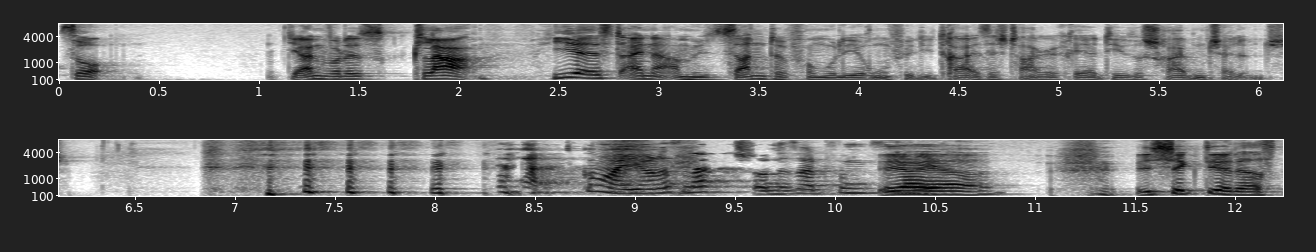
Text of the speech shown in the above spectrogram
So, die Antwort ist klar. Hier ist eine amüsante Formulierung für die 30 Tage kreatives Schreiben Challenge. Guck mal, Jonas lacht schon, es hat funktioniert. Ja, ja. Ich schick dir das,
